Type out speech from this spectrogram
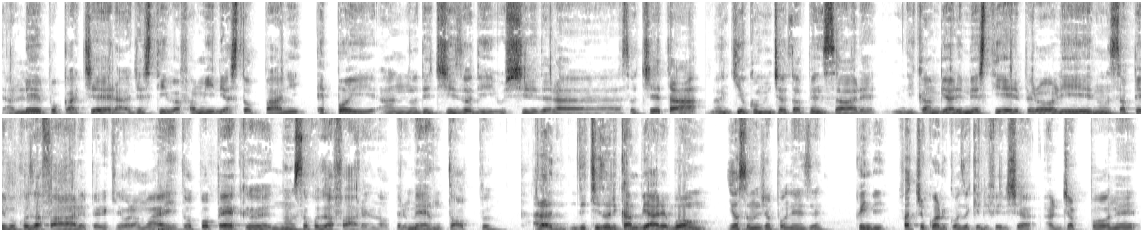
all'epoca c'era, gestiva famiglia Stoppani e poi hanno deciso di uscire dalla società. Anch'io ho cominciato a pensare di cambiare mestiere, però lì non sapevo cosa fare perché oramai dopo PEC non so cosa fare, no? per me è un top. Allora ho deciso di cambiare, buon, io sono giapponese, quindi faccio qualcosa che riferisce al Giappone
